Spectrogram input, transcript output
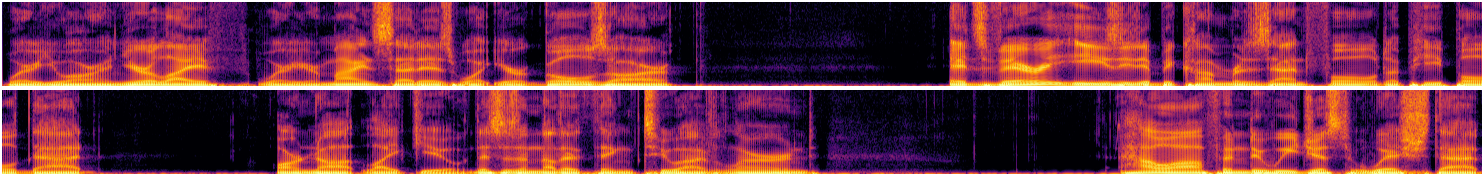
Where you are in your life, where your mindset is, what your goals are. It's very easy to become resentful to people that are not like you. This is another thing, too, I've learned. How often do we just wish that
